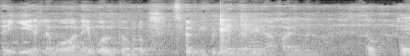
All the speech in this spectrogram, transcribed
થઈ ગઈ એટલે બોવા નહીં બોલતો. બે ધનની ના પાડી મને. ઓકે.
